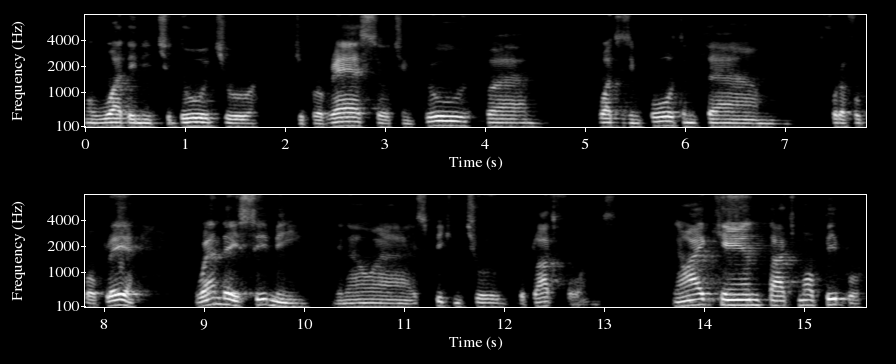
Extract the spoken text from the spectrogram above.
and what they need to do to to progress or to improve, um, what is important um, for a football player. When they see me, you know, uh, speaking to the platforms, you know, I can touch more people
